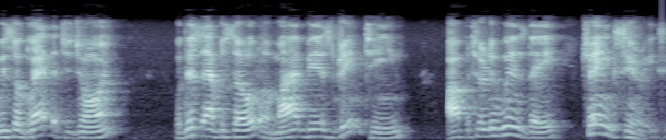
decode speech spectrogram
We're so glad that you joined for this episode of My Biz Dream Team Opportunity Wednesday training series.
